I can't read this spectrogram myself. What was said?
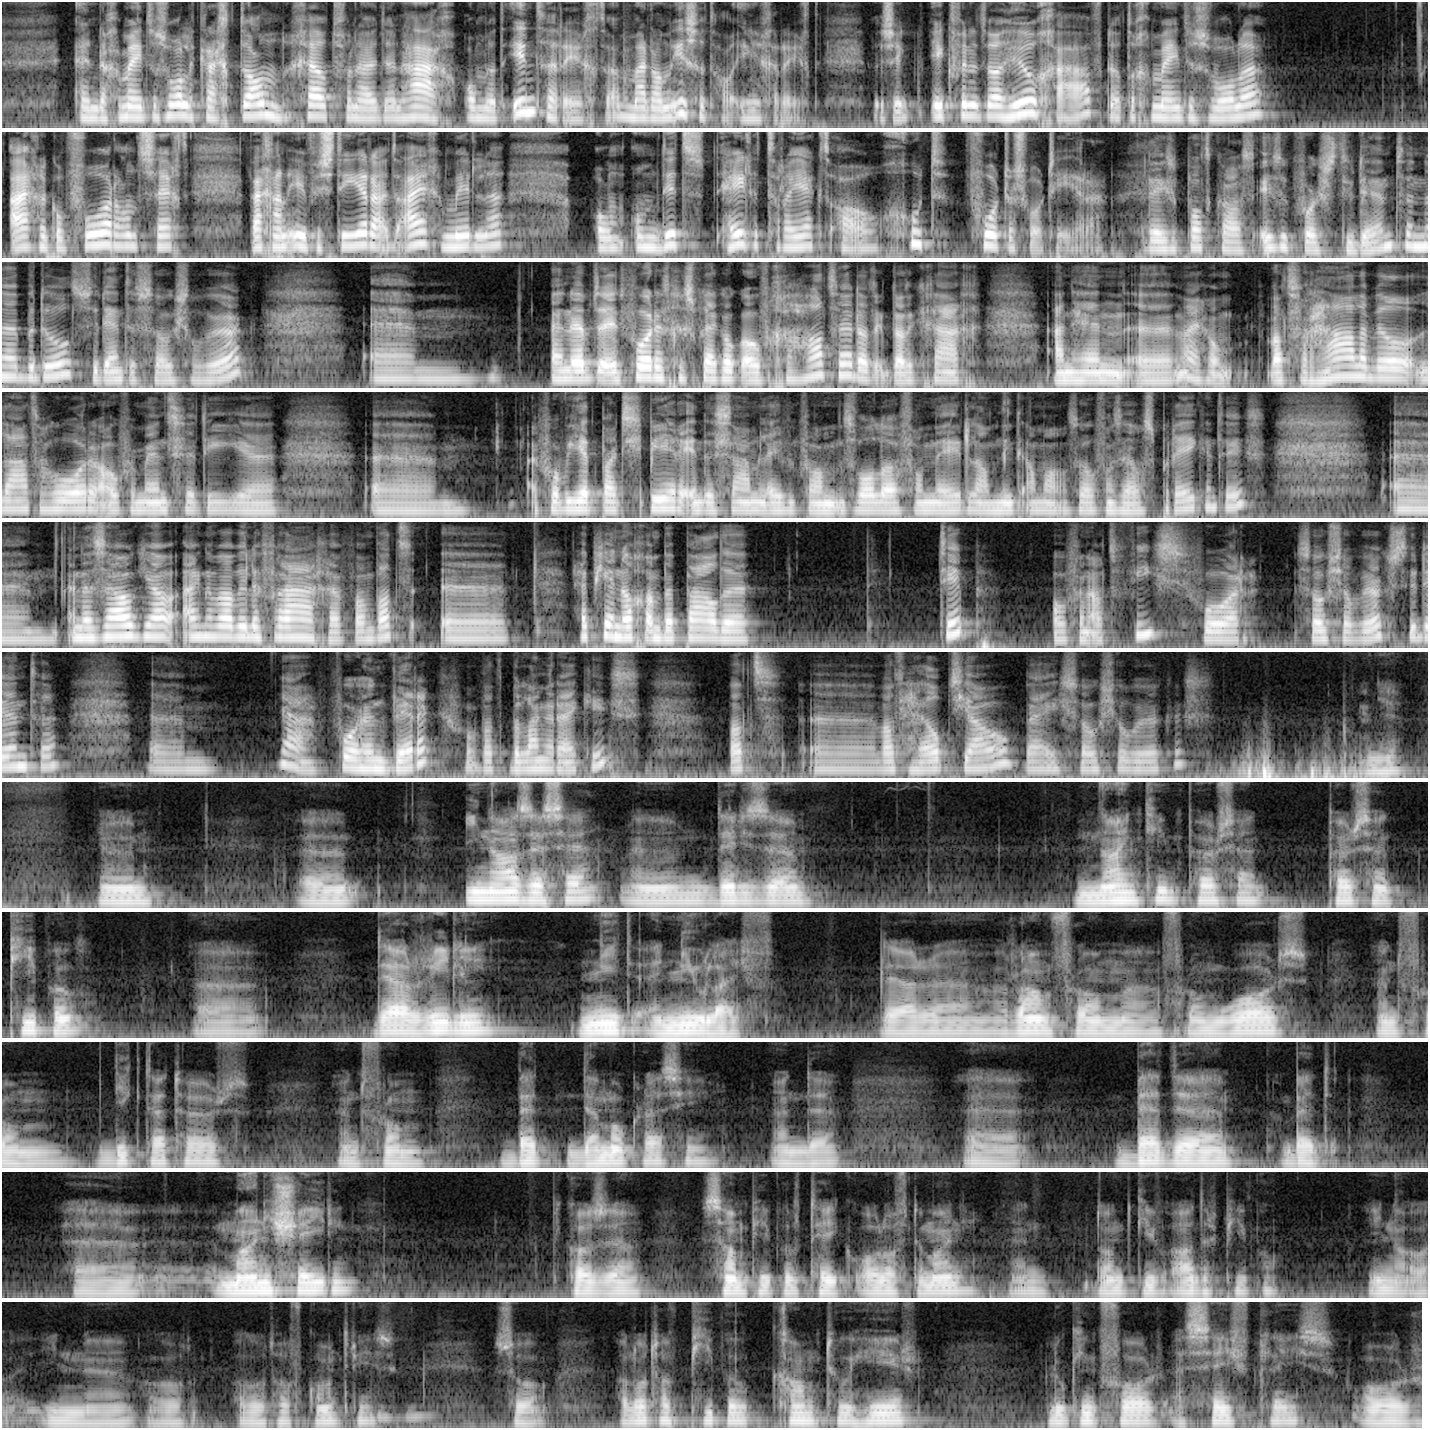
En de gemeente Zwolle krijgt dan geld vanuit Den Haag om dat in te richten, maar dan is het al ingericht. Dus ik, ik vind het wel heel gaaf dat de gemeente Zwolle eigenlijk op voorhand zegt: wij gaan investeren uit eigen middelen om, om dit hele traject al goed voor te sorteren. Deze podcast is ook voor studenten uh, bedoeld, studenten social work. Um, en we hebben het voor dit gesprek ook over gehad, hè, dat, ik, dat ik graag aan hen uh, nou wat verhalen wil laten horen over mensen die, uh, um, voor wie het participeren in de samenleving van Zwolle, van Nederland, niet allemaal zo vanzelfsprekend is. Um, en dan zou ik jou eigenlijk nog wel willen vragen, van wat, heb jij nog een bepaalde tip of een advies voor social work studenten um, ja, voor hun werk, voor wat belangrijk is. Wat, uh, wat helpt jou bij social workers? Ja. In AZC, there is a 19% percent people uh, they are really need a new life. They are run from from wars, and from dictators and from bad democracy and uh, uh, bad uh, bad uh, money sharing because uh, some people take all of the money and don't give other people in in a lot, a lot of countries mm -hmm. so a lot of people come to here looking for a safe place or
